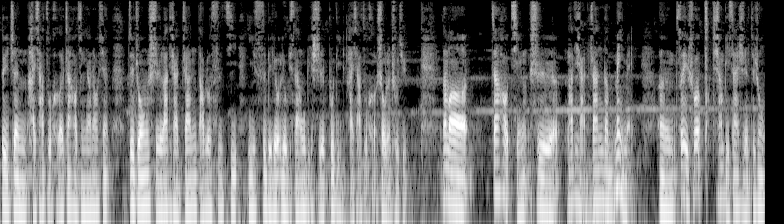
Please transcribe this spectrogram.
对阵海峡组合詹浩晴杨昭轩，最终是拉蒂莎詹 W 斯基以四比六、六比三、五比十不敌海峡组合，首轮出局。那么詹浩晴是拉蒂莎詹的妹妹，嗯，所以说这场比赛是最终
